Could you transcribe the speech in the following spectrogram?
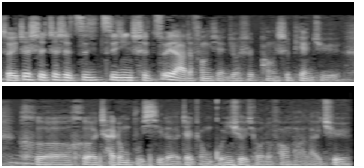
所以这是这是资资金池最大的风险，就是庞氏骗局和和拆东补西的这种滚雪球的方法来去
